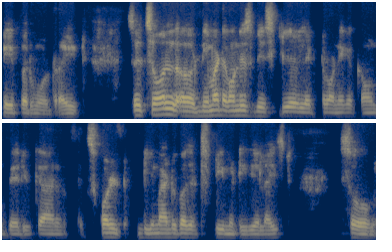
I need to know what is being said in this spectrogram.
paper mode, right? So it's all uh, demat account is basically an electronic account where you can. It's called demat because it's dematerialized. So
